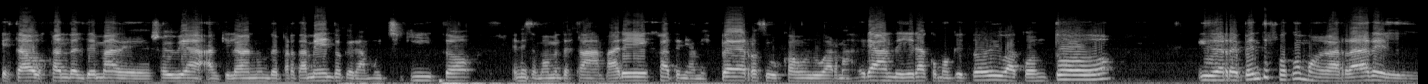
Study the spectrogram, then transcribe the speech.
estaba buscando el tema de, yo vivía alquilada en un departamento que era muy chiquito, en ese momento estaba en pareja, tenía mis perros y buscaba un lugar más grande y era como que todo iba con todo y de repente fue como agarrar el,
